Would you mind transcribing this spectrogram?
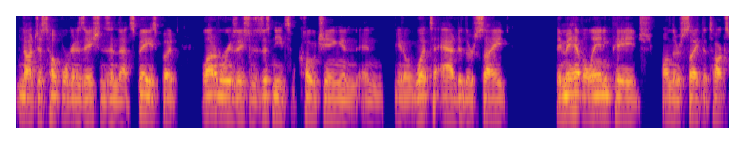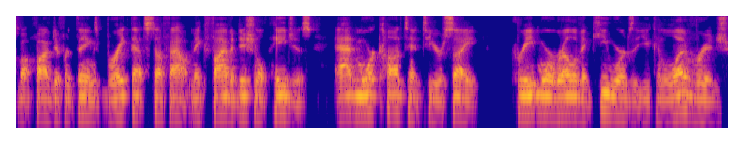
not just help organizations in that space, but a lot of organizations just need some coaching and and you know what to add to their site. They may have a landing page on their site that talks about five different things. Break that stuff out. Make five additional pages. Add more content to your site. Create more relevant keywords that you can leverage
